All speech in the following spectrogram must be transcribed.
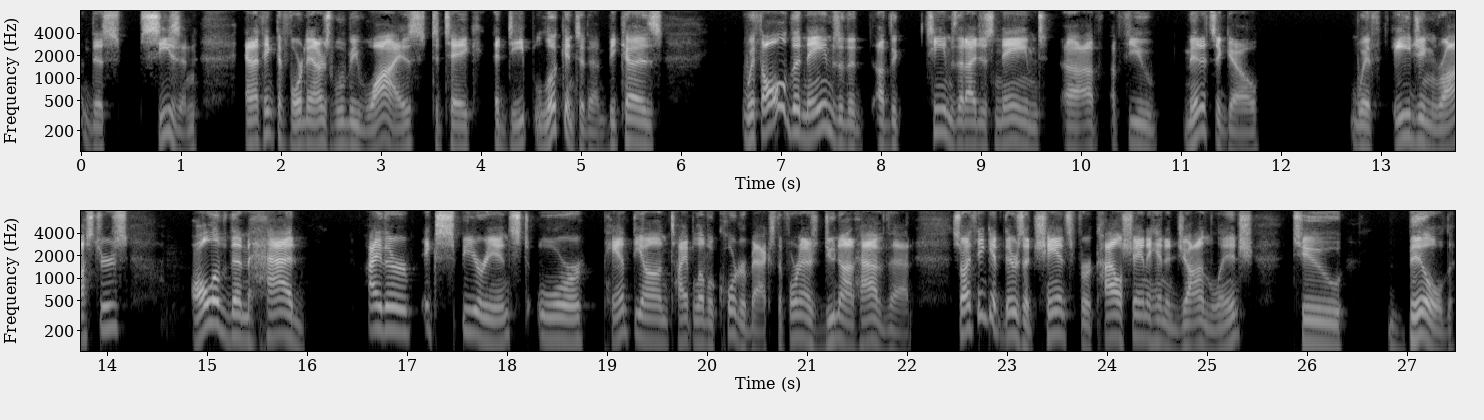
this season. And I think the 49ers will be wise to take a deep look into them because with all the names of the of the teams that I just named uh, a few minutes ago with aging rosters, all of them had either experienced or pantheon type level quarterbacks. The 49ers do not have that. So I think if there's a chance for Kyle Shanahan and John Lynch to build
